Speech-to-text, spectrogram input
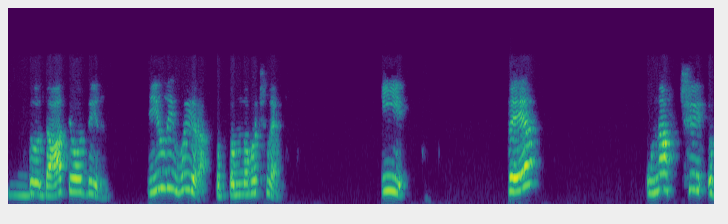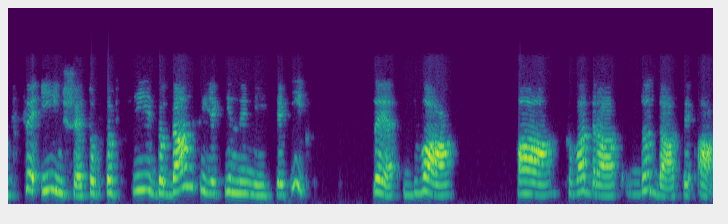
додати 1. Цілий вираз, тобто многочлен. І це у нас чи все інше, тобто всі доданки, які не містять х, це 2а квадрат додати а.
